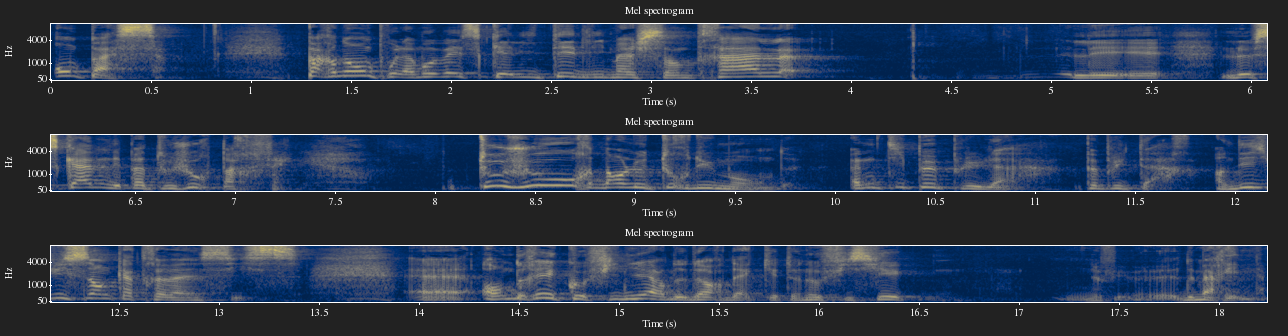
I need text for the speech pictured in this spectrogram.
On passe. Pardon pour la mauvaise qualité de l'image centrale, le scan n'est pas toujours parfait. Toujours dans le tour du monde, un petit peu plus peu plus tard, en 1886, euh, André Coffinière de Nordec, qui est un officier de marine,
